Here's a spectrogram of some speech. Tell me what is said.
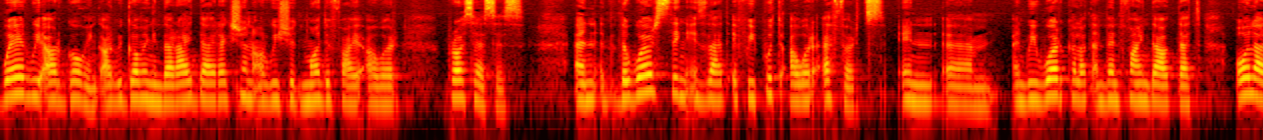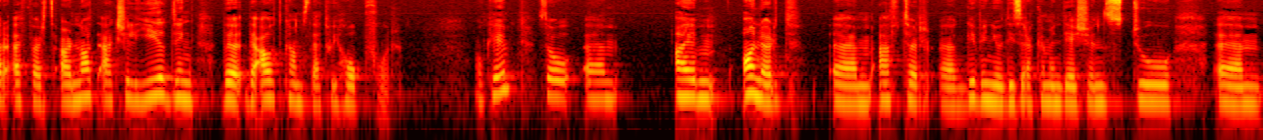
where we are going. Are we going in the right direction or we should modify our processes? And the worst thing is that if we put our efforts in um, and we work a lot and then find out that all our efforts are not actually yielding the, the outcomes that we hope for. Okay? So um, I'm honored um, after uh, giving you these recommendations to um,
